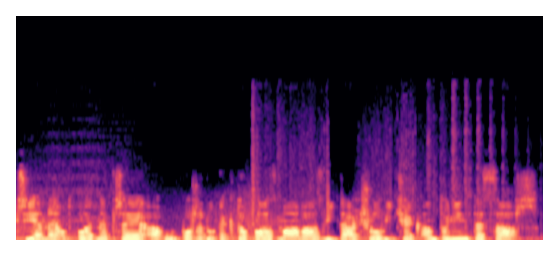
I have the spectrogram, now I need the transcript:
Příjemné odpoledne přeje a u pořadu Ektoplazma vás vítá človíček Antonín Tesař.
